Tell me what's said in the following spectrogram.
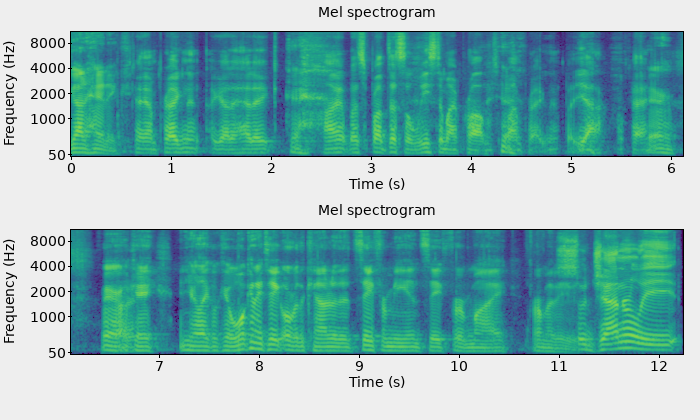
got a headache. Okay, I'm pregnant. I got a headache. Okay. I, that's prob- that's the least of my problems if I'm pregnant. But yeah, okay. Fair, fair, okay. And you're like, okay, what can I take over the counter that's safe for me and safe for my for my baby? So generally,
